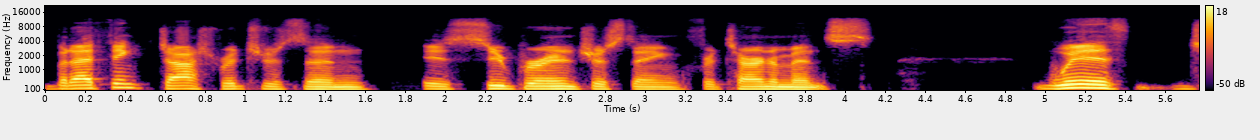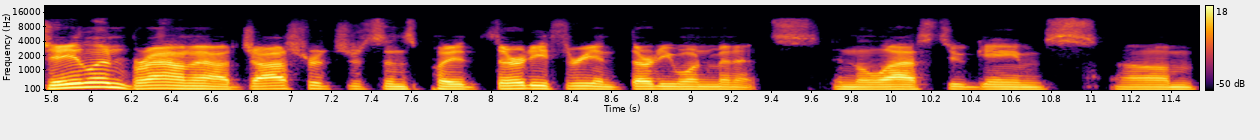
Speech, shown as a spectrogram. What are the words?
but I think Josh Richardson is super interesting for tournaments. With Jaylen Brown out, Josh Richardson's played 33 and 31 minutes in the last two games. Um,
